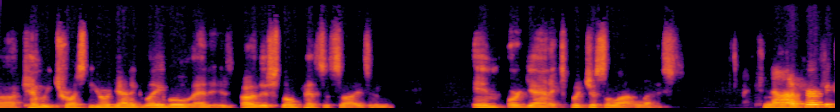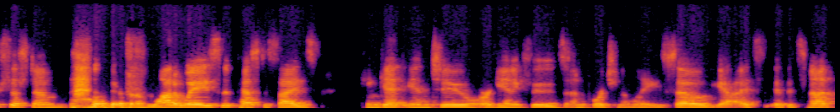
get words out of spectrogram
Uh, can we trust the organic label? And is, are there still pesticides in in organics, but just a lot less? It's not a perfect system. There's a lot of ways that pesticides can get into organic foods, unfortunately. So yeah, it's it's not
